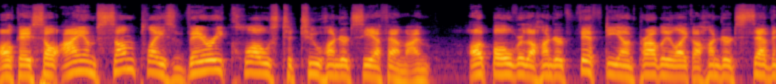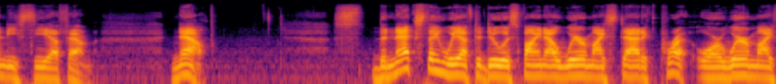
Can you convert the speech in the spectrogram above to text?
Okay, so I am someplace very close to 200 CFM. I'm up over the 150. I'm probably like 170 CFM. Now, the next thing we have to do is find out where my static pre or where my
